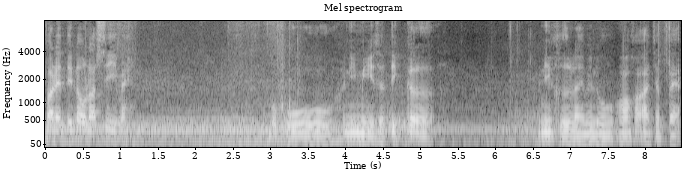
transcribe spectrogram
ฟาเรนติโนลอสซี่ไหมโอ้โห อันนี้มีสติกเกอร์ อันนี้คืออะไรไม่รู้ อ๋อเขาอาจจะแปะ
